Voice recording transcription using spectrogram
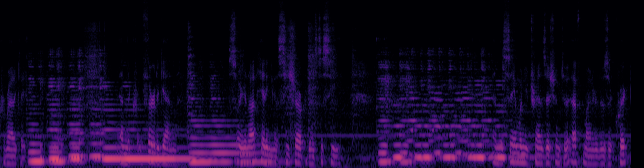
chromatically. And the third again. So you're not hitting a C sharp against a C. And the same when you transition to F minor, there's a quick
